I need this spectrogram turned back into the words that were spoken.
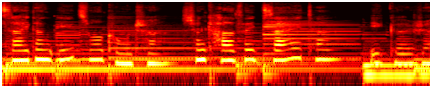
在等一座空城，像咖啡在等一个人。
